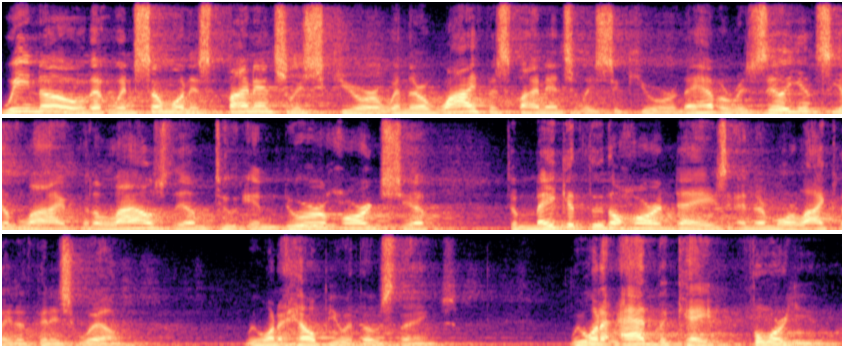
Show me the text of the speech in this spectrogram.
We know that when someone is financially secure, when their wife is financially secure, they have a resiliency of life that allows them to endure hardship, to make it through the hard days, and they're more likely to finish well. We want to help you with those things. We want to advocate for you,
